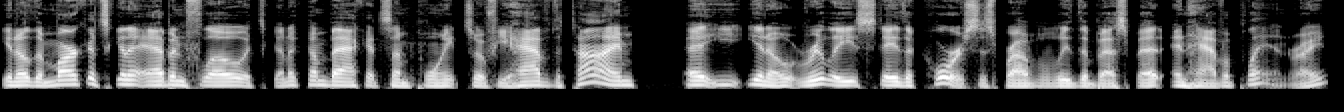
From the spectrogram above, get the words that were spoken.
You know, the market's going to ebb and flow. It's going to come back at some point. So if you have the time, uh, you, you know, really stay the course is probably the best bet and have a plan, right?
